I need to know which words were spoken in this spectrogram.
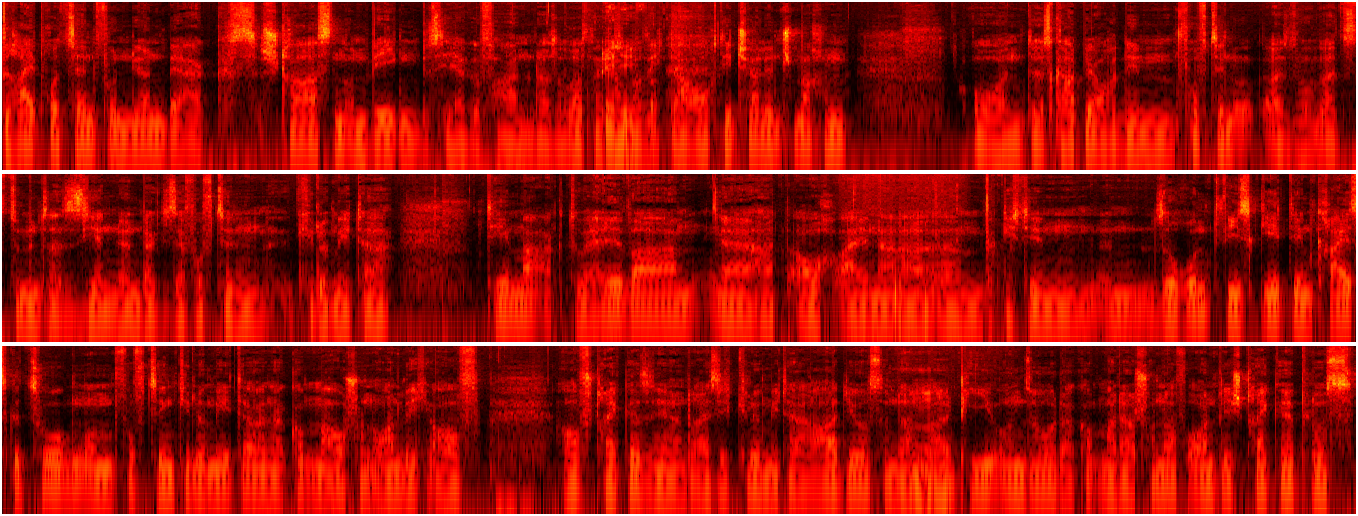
drei Prozent von Nürnbergs Straßen und Wegen bisher gefahren oder sowas. Dann Richtig. kann man sich da auch die Challenge machen. Und es gab ja auch in dem 15, also als, zumindest als es hier in Nürnberg diese 15 Kilometer Thema aktuell war, äh, hat auch einer ähm, wirklich den so rund wie es geht den Kreis gezogen um 15 Kilometer und da kommt man auch schon ordentlich auf, auf Strecke, sind ja dann 30 Kilometer Radius und dann mhm. mal Pi und so, da kommt man da schon auf ordentlich Strecke, plus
